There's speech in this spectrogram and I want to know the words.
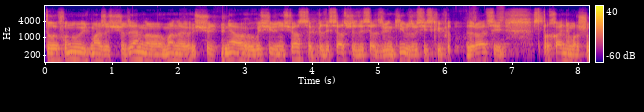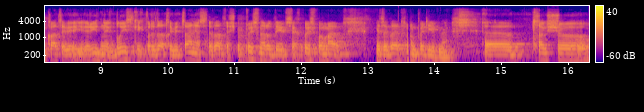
Телефонують майже щоденно. У мене щодня в вечірній час це 50-60 дзвінків з Російської Федерації з проханням розшукати рідних, близьких, передати вітання, сказати, що хтось народився, хтось помер і так далі. Тому подібне. Е, так що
